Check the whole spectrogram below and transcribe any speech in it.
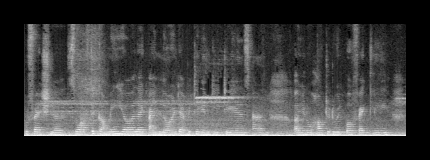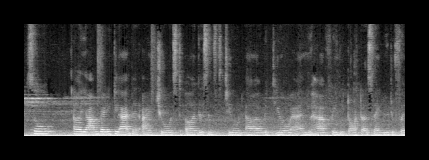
professional. So after coming here like I learned everything in details and uh, you know how to do it perfectly. So uh, yeah i'm very glad that i chose uh, this institute uh, with you and you have really taught us like beautifully.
